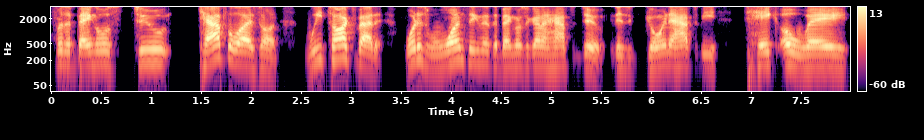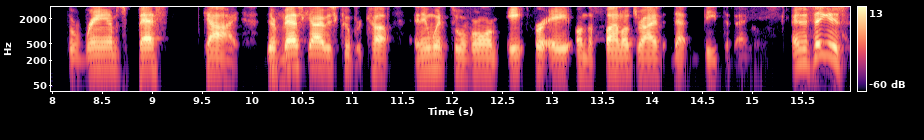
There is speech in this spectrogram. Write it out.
for the Bengals to capitalize on. We talked about it. What is one thing that the Bengals are going to have to do? It is going to have to be take away the Rams' best guy. Their mm-hmm. best guy was Cooper Kupp, and they went to perform eight for eight on the final drive that beat the Bengals. And the thing is,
